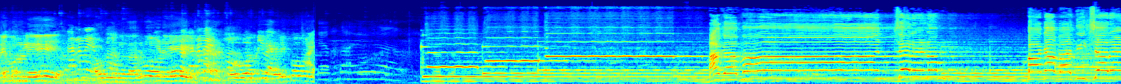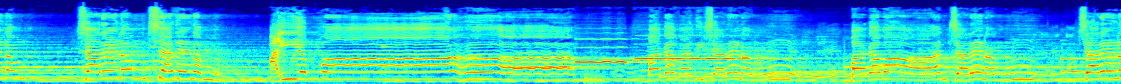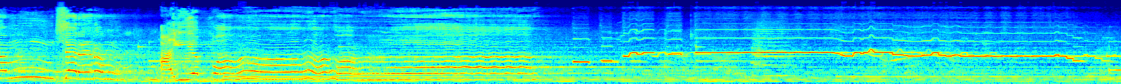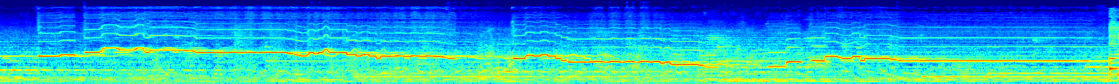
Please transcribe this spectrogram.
மறைபொருளே அவள் நீங்கள் அருள்பவனே. ஒவ்வொரு அளிப்பவனே பகவான் சரணம் பகவதி சரணம் சரணம் சரணம். ஐயப்பா. பகவதி சரணம் பகவான் சரணம் சரணம். ஐயப்பா.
